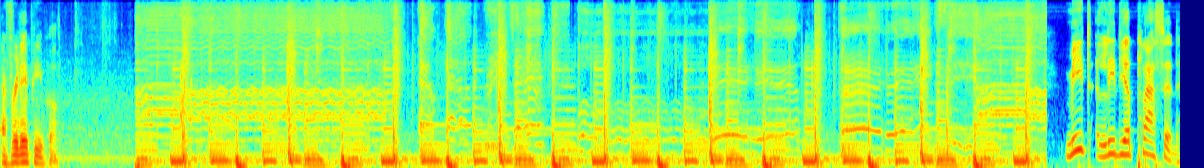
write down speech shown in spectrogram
Everyday People. Meet Lydia Placid,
